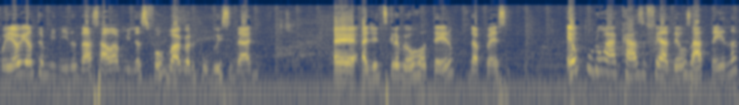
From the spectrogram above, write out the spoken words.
Foi eu e outra menina da sala Minas formar agora em publicidade. É, a gente escreveu o roteiro da peça. Eu, por um acaso, fui a deusa Atena.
